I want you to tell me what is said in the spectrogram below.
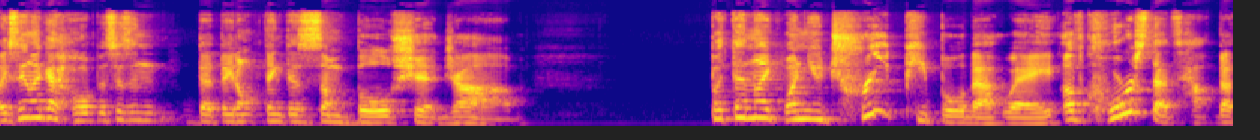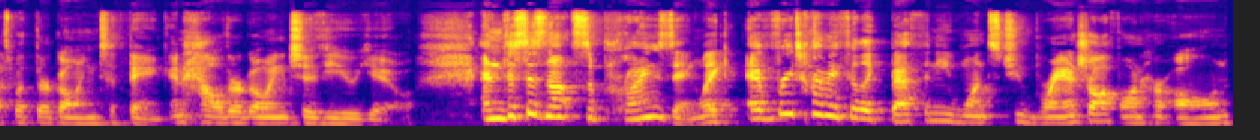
Like saying like I hope this isn't that they don't think this is some bullshit job. But then like when you treat people that way of course that's how that's what they're going to think and how they're going to view you. And this is not surprising. Like every time i feel like Bethenny wants to branch off on her own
